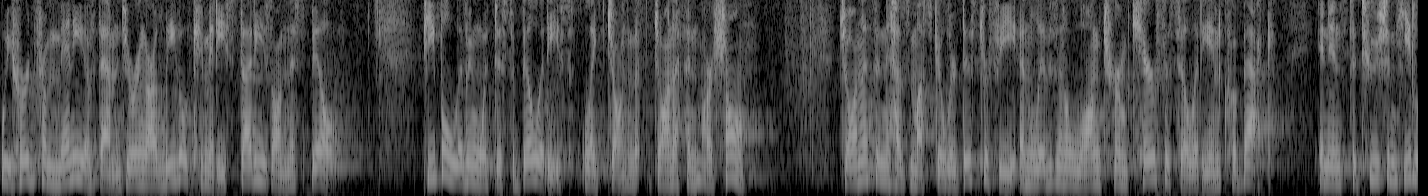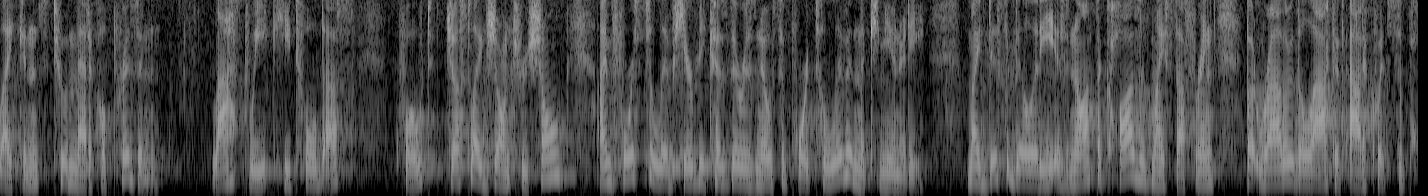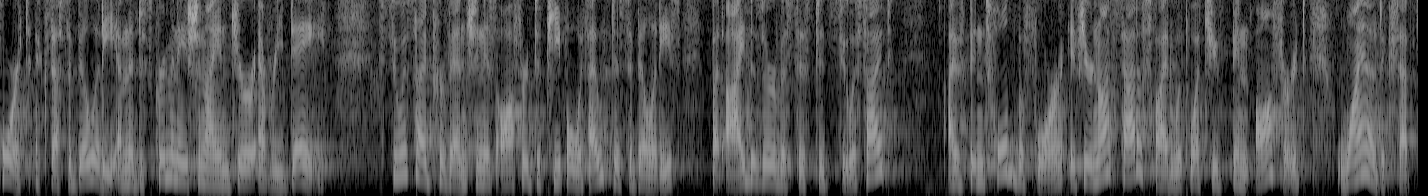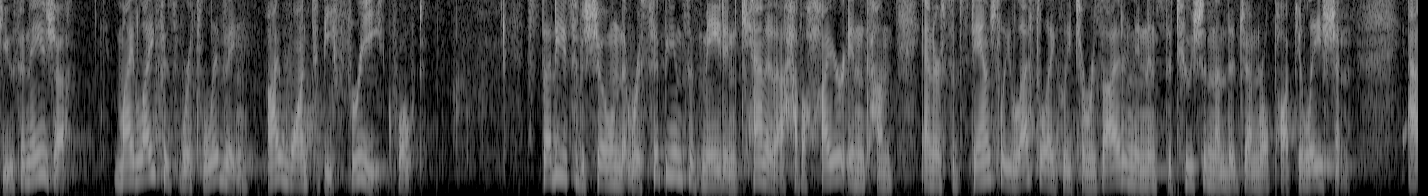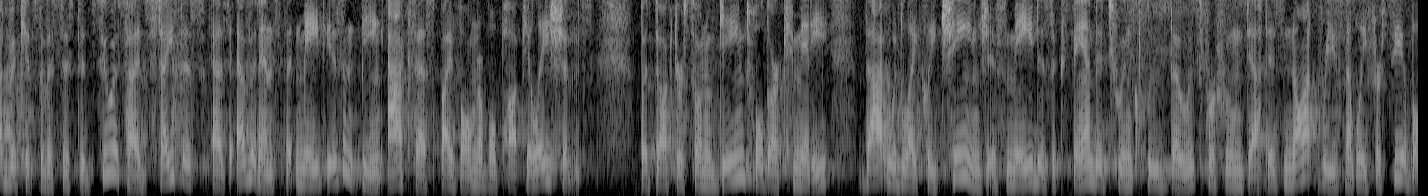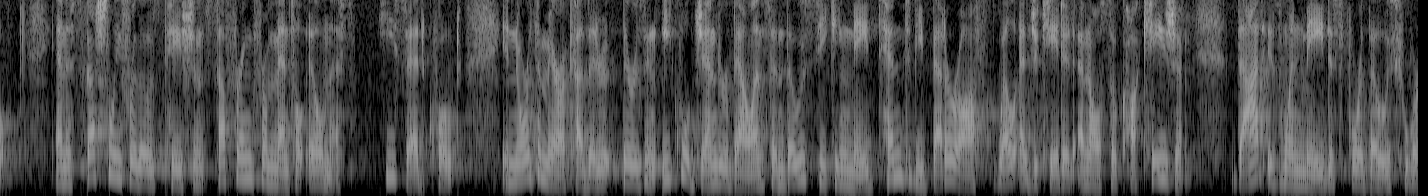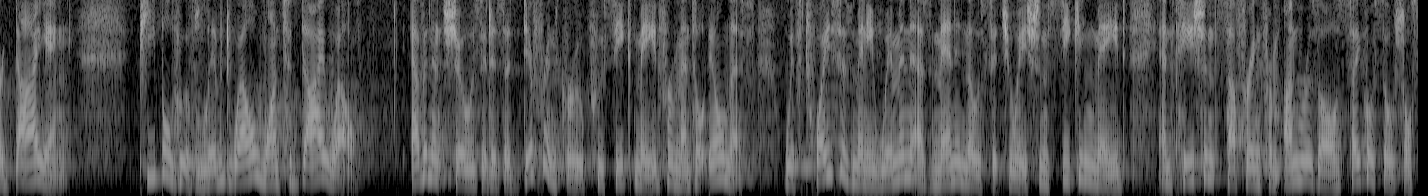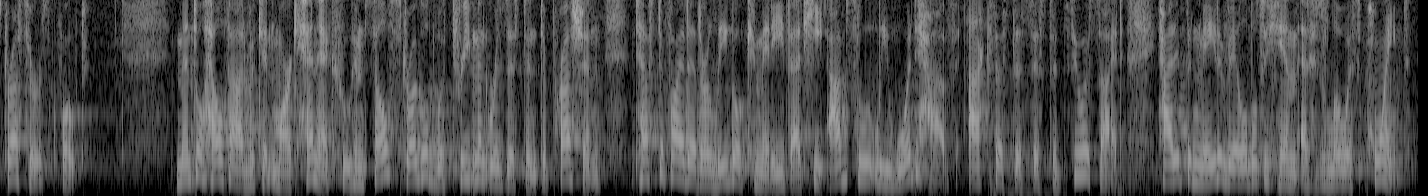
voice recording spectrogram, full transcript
We heard from many of them during our legal committee studies on this bill. People living with disabilities, like John, Jonathan Marchand. Jonathan has muscular dystrophy and lives in a long term care facility in Quebec, an institution he likens to a medical prison. Last week, he told us, quote, just like Jean Truchon, I'm forced to live here because there is no support to live in the community. My disability is not the cause of my suffering, but rather the lack of adequate support, accessibility, and the discrimination I endure every day. Suicide prevention is offered to people without disabilities, but I deserve assisted suicide? I've been told before if you're not satisfied with what you've been offered, why not accept euthanasia? My life is worth living. I want to be free, quote. Studies have shown that recipients of MAID in Canada have a higher income and are substantially less likely to reside in an institution than the general population. Advocates of assisted suicide cite this as evidence that MAID isn't being accessed by vulnerable populations. But Dr. Sonu Gaind told our committee that would likely change if MAID is expanded to include those for whom death is not reasonably foreseeable, and especially for those patients suffering from mental illness. He said, quote, In North America, there, there is an equal gender balance, and those seeking MAID tend to be better off, well educated, and also Caucasian. That is when MAID is for those who are dying. People who have lived well want to die well. Evidence shows it is a different group who seek MAID for mental illness, with twice as many women as men in those situations seeking MAID and patients suffering from unresolved psychosocial stressors, quote. Mental health advocate Mark Henick, who himself struggled with treatment resistant depression, testified at our legal committee that he absolutely would have accessed assisted suicide had it been made available to him at his lowest point.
